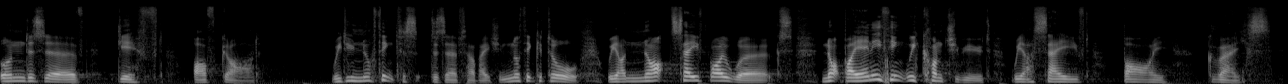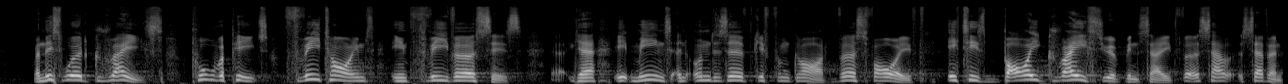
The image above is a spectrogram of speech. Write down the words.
undeserved gift of God. We do nothing to deserve salvation, nothing at all. We are not saved by works, not by anything we contribute. We are saved by grace. And this word grace, Paul repeats three times in three verses. Uh, yeah, it means an undeserved gift from God. Verse 5, it is by grace you have been saved. Verse 7,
